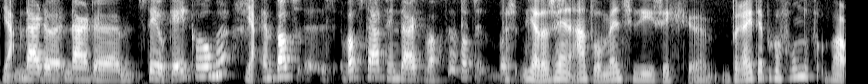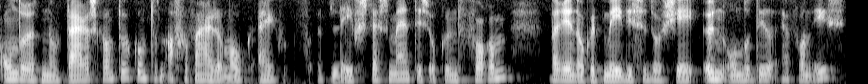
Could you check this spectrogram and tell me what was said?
Ja. naar de, naar de STOK komen. Ja. En wat, wat staat hen daar te wachten? Wat, ja, er zijn een aantal mensen die zich eh, bereid hebben gevonden, waaronder het notariskantoor komt een afgevaardigde om ook eigenlijk het levenstestament is ook een vorm waarin ook het medische dossier een onderdeel ervan is.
